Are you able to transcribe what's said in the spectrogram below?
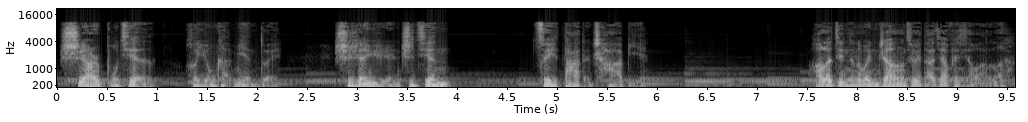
视而不见和勇敢面对，是人与人之间最大的差别。好了，今天的文章就给大家分享完了。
